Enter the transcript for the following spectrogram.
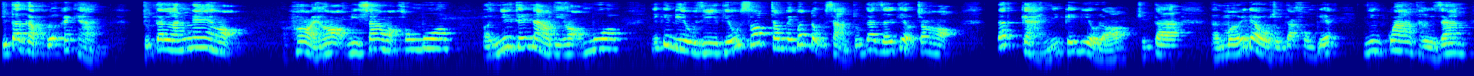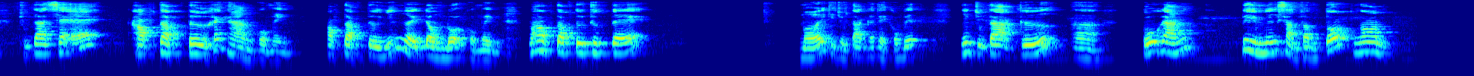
chúng ta gặp gỡ khách hàng chúng ta lắng nghe họ hỏi họ vì sao họ không mua ở như thế nào thì họ mua những cái điều gì thiếu sót trong cái bất động sản chúng ta giới thiệu cho họ tất cả những cái điều đó chúng ta à, mới đầu chúng ta không biết nhưng qua thời gian chúng ta sẽ học tập từ khách hàng của mình học tập từ những người đồng đội của mình và học tập từ thực tế. Mới thì chúng ta có thể không biết nhưng chúng ta cứ à, cố gắng tìm những sản phẩm tốt ngon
